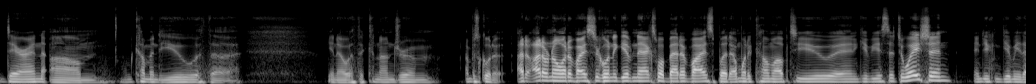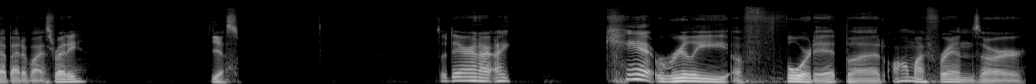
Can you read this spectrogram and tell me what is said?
Darren um, i'm coming to you with a you know with a conundrum i'm just going to I don't, I don't know what advice you're going to give next what bad advice but i'm going to come up to you and give you a situation and you can give me that bad advice ready Yes. So Darren, I, I can't really afford it, but all my friends are,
